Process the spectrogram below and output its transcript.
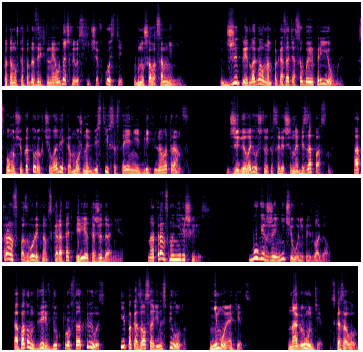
потому что подозрительная удачливость Хитча в кости внушала сомнения. Джи предлагал нам показать особые приемы, с помощью которых человека можно ввести в состояние длительного транса. Джи говорил, что это совершенно безопасно, а транс позволит нам скоротать период ожидания. На транс мы не решились. Бугер же ничего не предлагал. А потом дверь вдруг просто открылась, и показался один из пилотов. Не мой отец. «На грунте», — сказал он.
